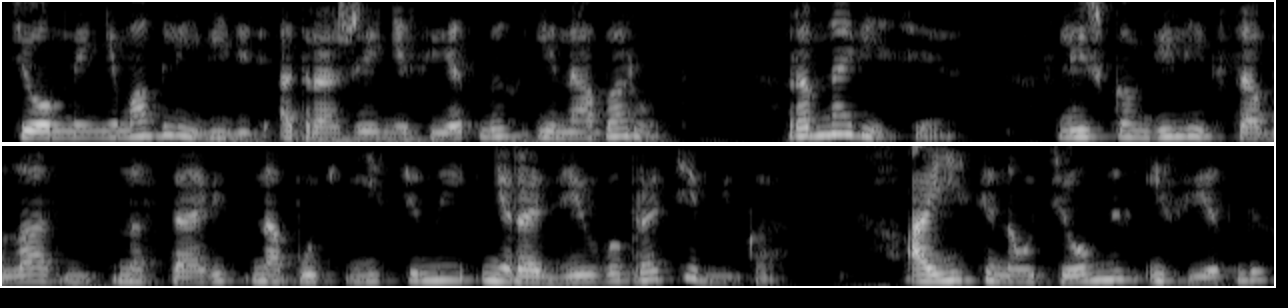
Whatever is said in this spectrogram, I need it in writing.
Темные не могли видеть отражение светлых и наоборот. Равновесие. Слишком велик соблазн наставить на путь истины нерадивого противника. А истина у темных и светлых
